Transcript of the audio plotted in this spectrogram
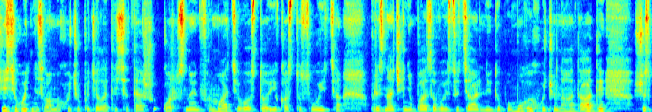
Ще сьогодні з вами хочу поділитися теж корисною інформацією, яка стосується призначення базової соціальної допомоги. Хочу нагадати, що з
